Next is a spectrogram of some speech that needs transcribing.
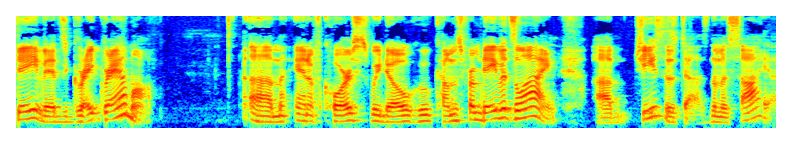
David's great grandma. Um, and of course, we know who comes from David's line. Uh, Jesus does, the Messiah.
